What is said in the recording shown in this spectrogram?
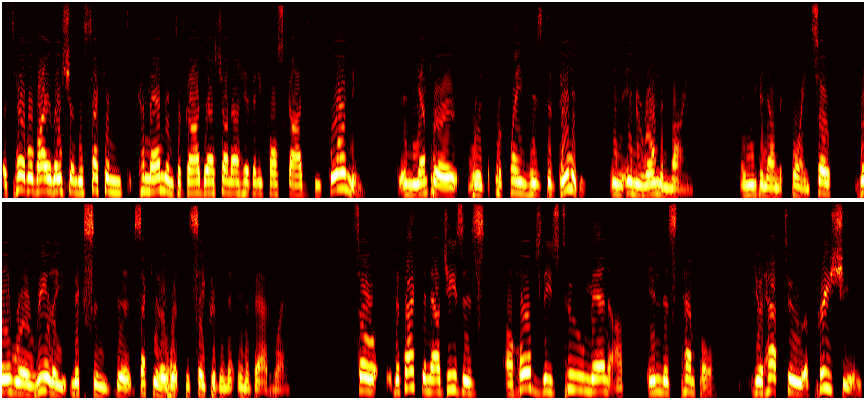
a terrible violation of the second commandment of God, thou shalt not have any false gods before me. And the emperor would proclaim his divinity in, in the Roman mind and even on the coin. So they were really mixing the secular with the sacred in a, in a bad way. So the fact that now Jesus uh, holds these two men up in this temple, you would have to appreciate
